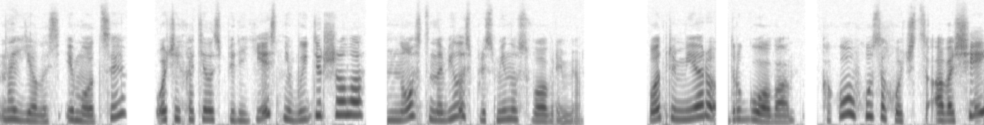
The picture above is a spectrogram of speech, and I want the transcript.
наелась. Эмоции, очень хотелось переесть, не выдержала, но становилась плюс-минус вовремя. Вот пример другого. Какого вкуса хочется? Овощей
